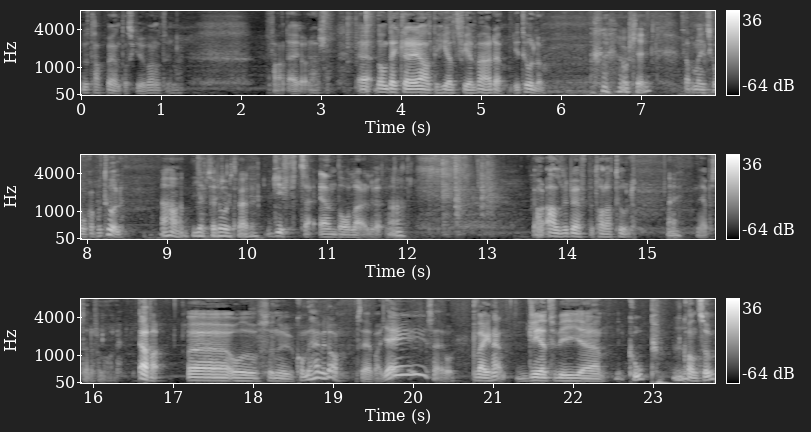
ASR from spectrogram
Nu tappar jag inte skruvarna till den här. Fan, jag gör det här så. Eh, De deklarerar alltid helt fel värde i tullen. Okej. Så att man inte ska åka på tull. Jaha, jättelågt värde. Gift så här, en dollar, eller vet. Ja, Jag har aldrig behövt betala tull nej. när jag beställer från Ali. I alla fall. Eh, och så nu kom det hem idag. Så jag bara yay! Så här, och på vägen hem gled förbi uh, Coop, Konsum.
